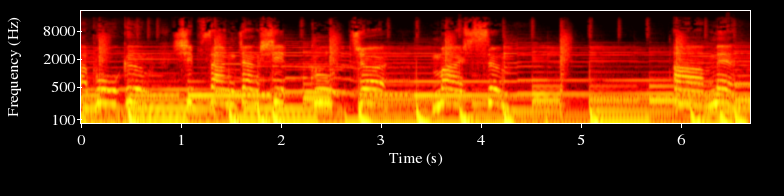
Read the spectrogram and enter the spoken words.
누가복음 13장 19절 말씀. 아멘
